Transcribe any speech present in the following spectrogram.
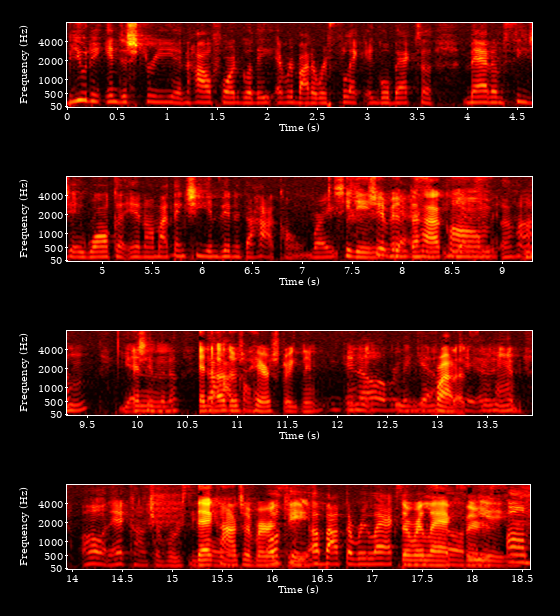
beauty industry and how far to go. They everybody reflect and go back to Madam C.J. Walker. And um, I think she invented the hot comb, right? She did. She invented Yes, the hot yes, comb uh-huh. mhm, Yeah, she and, invented and the hot other comb. hair straightening And, uh, yeah, Products, okay. mhm. Oh, that controversy. That Lord. controversy. Okay, about the relaxers. The relaxers. Yes. Um,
